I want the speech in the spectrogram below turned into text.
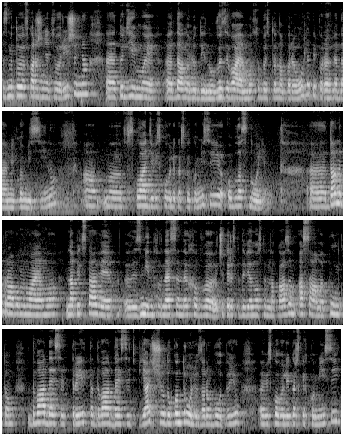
з метою оскарження цього рішення. Тоді ми дану людину визиваємо особисто на переогляд і переглядаємо її комісійно в складі військово-лікарської комісії обласної. Е, Дане право ми маємо на підставі е, змін, внесених в 490 наказом, а саме пунктом 2.10.3 та 2.10.5 щодо контролю за роботою е, військово-лікарських комісій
